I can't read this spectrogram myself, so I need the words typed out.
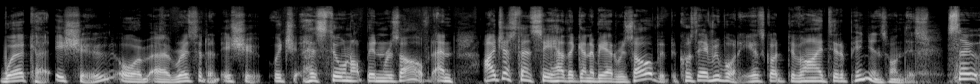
worker issue or a resident issue, which has still not been resolved. And I just don't see how they're going to be able to resolve it because everybody has got divided opinions on this. So,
